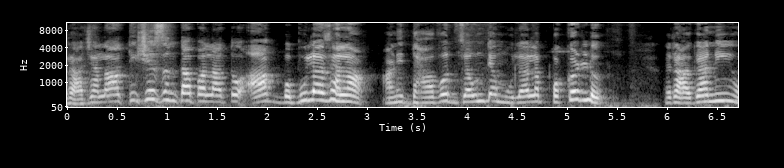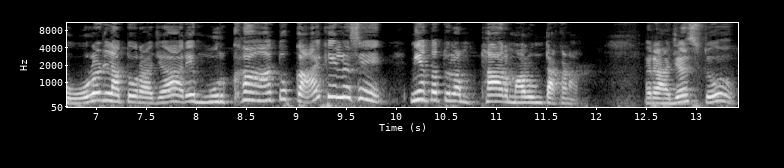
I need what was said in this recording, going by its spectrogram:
राजाला अतिशय संताप आला. तो आग बबुला झाला आणि धावत जाऊन त्या मुलाला पकडलं. रागाने ओरडला तो राजा अरे मूर्खा तू काय केलंस हे? मी आता तुला ठार मारून टाकणार. राजाच तो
